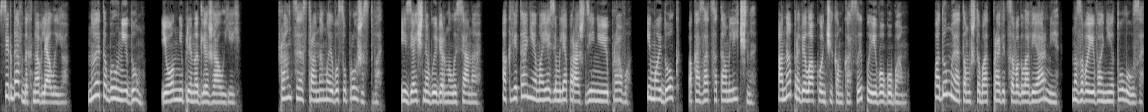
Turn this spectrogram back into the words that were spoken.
всегда вдохновлял ее. Но это был не дом, и он не принадлежал ей. «Франция — страна моего супружества», — изящно вывернулась она. «Аквитания — моя земля по рождению и праву, и мой долг — показаться там лично». Она провела кончиком косы по его губам. «Подумай о том, чтобы отправиться во главе армии на завоевание Тулузы.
